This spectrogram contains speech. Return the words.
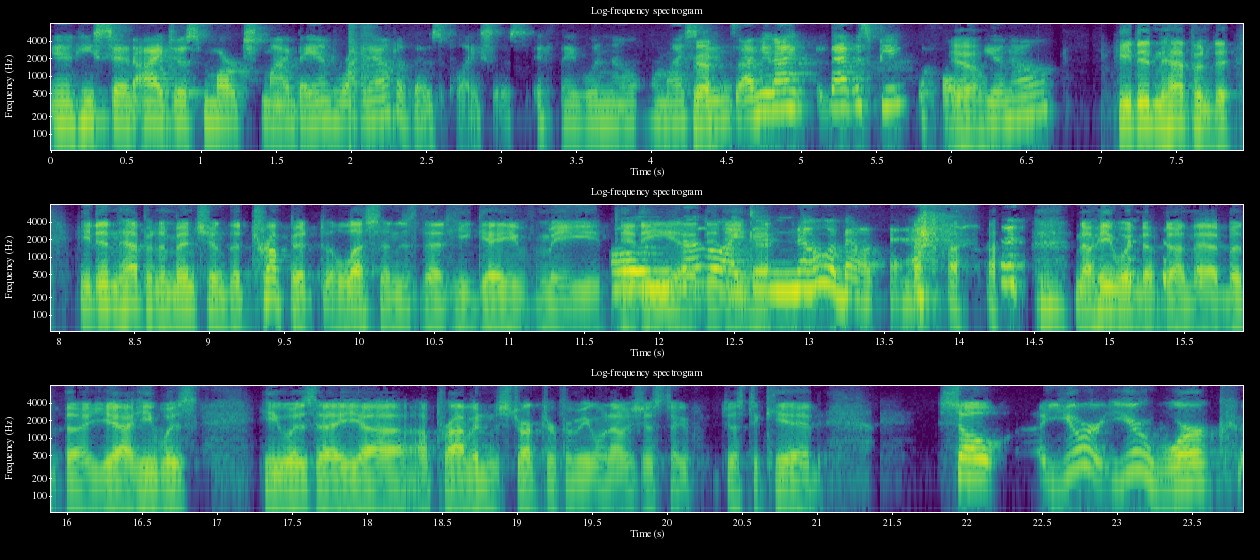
And he said, I just marched my band right out of those places if they wouldn't allow my students. Yeah. I mean, I that was beautiful, yeah. you know. He didn't happen to he didn't happen to mention the trumpet lessons that he gave me, did oh, he? No, uh, did he I didn't know about that. no, he wouldn't have done that. But uh, yeah, he was he was a uh, a private instructor for me when I was just a just a kid. So your your work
